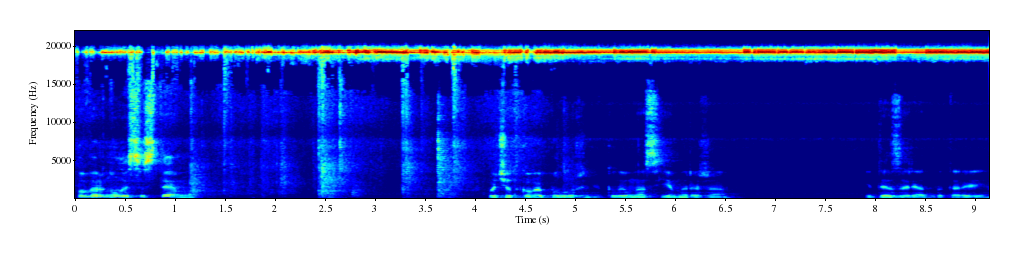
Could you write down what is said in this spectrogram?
повернули систему. Початкове положення. Коли у нас є мережа, іде заряд батареї.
